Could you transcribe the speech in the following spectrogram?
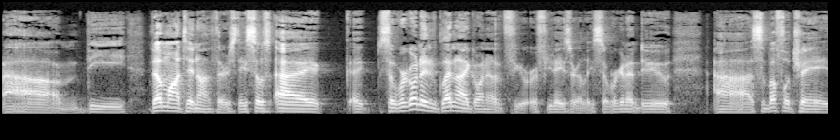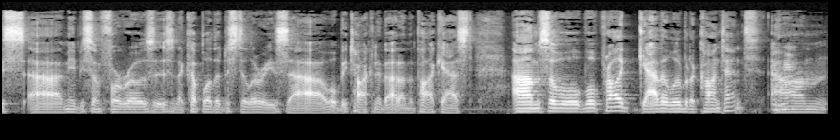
um, the Beaumont Inn on Thursday. So uh, uh, so we're going to Glenn and I are going a few a few days early. So we're going to do. Uh, some Buffalo Trace, uh, maybe some Four Roses, and a couple other distilleries uh, we'll be talking about on the podcast. Um, so we'll we'll probably gather a little bit of content, um,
